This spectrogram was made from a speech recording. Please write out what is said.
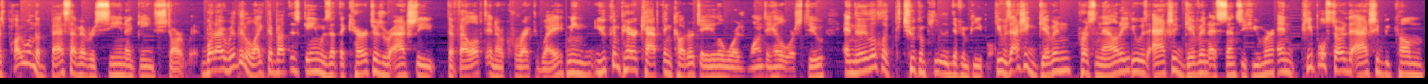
was probably one of the best I've ever seen a game start with. What I really liked about this game was that the characters were actually developed in a correct way. I mean, you compare Captain Cutter to Halo Wars 1 to Halo Wars 2, and they look like two completely different people. He was actually given personality, he was actually given a sense of humor, and people started to actually become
